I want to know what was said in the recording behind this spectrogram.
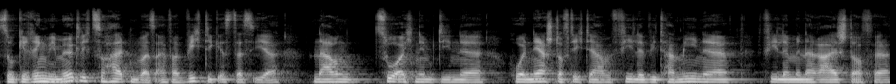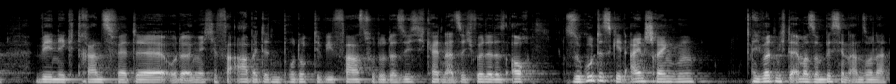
so gering wie möglich zu halten, weil es einfach wichtig ist, dass ihr Nahrung zu euch nimmt, die eine hohe Nährstoffdichte haben, viele Vitamine, viele Mineralstoffe, wenig Transfette oder irgendwelche verarbeiteten Produkte wie Fastfood oder Süßigkeiten. Also ich würde das auch so gut es geht einschränken. Ich würde mich da immer so ein bisschen an so einer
